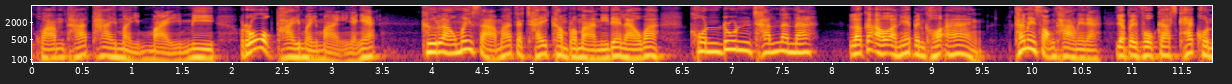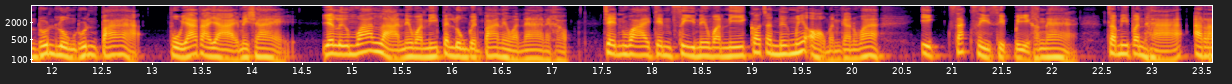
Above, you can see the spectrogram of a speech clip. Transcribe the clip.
ๆ ความท้าทายใหม่ ๆ มีโรคภัยใหม่ ๆ อย่างเงี้ย คือเราไม่สามารถจะใช้คำประมาณนี้ได้แล้วว่า คนรุ่นฉันนั้นนะ แล้วก็เอาอันนี้เป็นข้ออ้าง ทั้งในสองทางเลยนะ อย่าไปโฟกัสแค่คนรุ่นลุงรุ่นป้า ปู่ย่าตายายไม่ใช่ อย่าลืมว่าหลานในวันนี้เป็นลุงเป็นป้าในวันหน้านะครับ Gen Y Gen Z ในวันนี้ก็จะนึกไม่ออกเหมือนกันว่า อีกสัก 40 ปีข้างหน้า จะมีปัญหาอะไร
